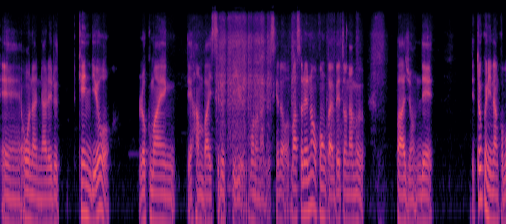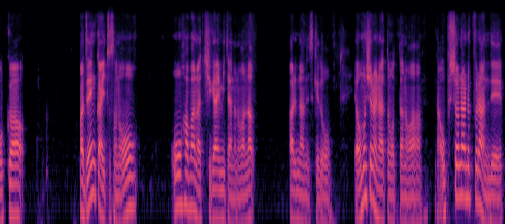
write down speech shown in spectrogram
えーオーナーになれる権利を6万円で販売するっていうものなんですけど、まあ、それの今回ベトナムバージョンで、で特になんか僕は、まあ、前回とその大大幅な違いみたいなのはなあれなんですけど、いや面白いなと思ったのは、オプショナルプランで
